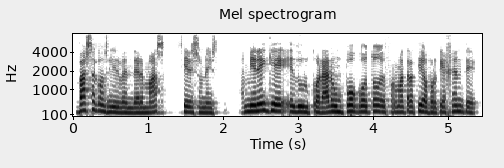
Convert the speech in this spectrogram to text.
vas a conseguir vender más si eres honesto. También hay que edulcorar un poco todo de forma atractiva porque hay gente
